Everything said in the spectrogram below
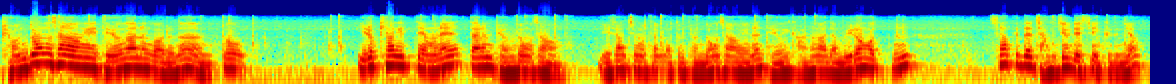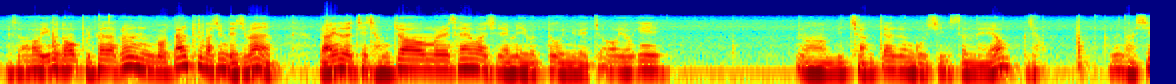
변동 상황에 대응하는 거는 또 이렇게 하기 때문에 다른 변동 상황 예상치 못한 어떤 변동 상황에는 대응이 가능하다 뭐 이런 것은 생각보다 장점이 될 수 있거든요. 그래서 어, 이거 너무 불편하다 그러면 뭐 다른 툴 가시면 되지만 라이노 자체 장점을 사용하시려면 이것도 의미가 있죠. 어, 여기 어, 밑이 안 자른 곳이 있었네요. 그죠? 그러면 다시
